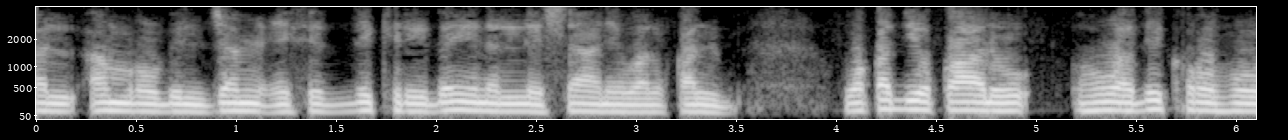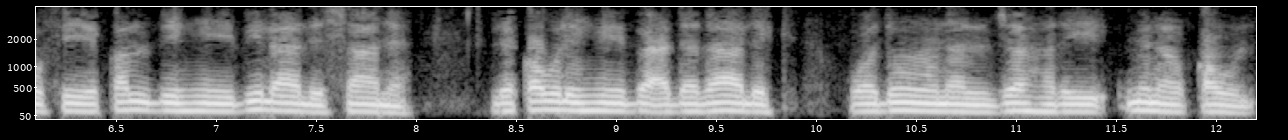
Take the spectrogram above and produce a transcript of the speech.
الأمر بالجمع في الذكر بين اللسان والقلب، وقد يقال هو ذكره في قلبه بلا لسانه لقوله بعد ذلك ودون الجهر من القول.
